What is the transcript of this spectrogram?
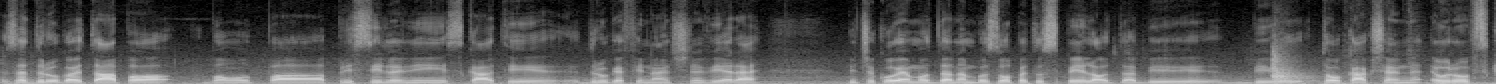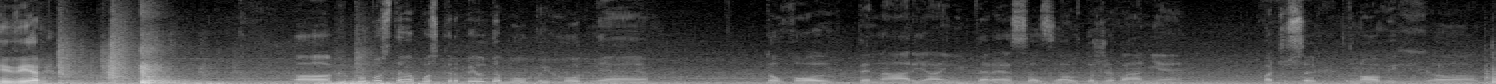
za drugo etapo bomo pa prisiljeni iskati druge finančne vire. Pričakujemo, da nam bo zopet uspelo, da bi bil to kakšen evropski vir. Kako boste poskrbeli, da bo v prihodnje dovolj denarja in interesa za vzdrževanje pač vseh novih uh,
